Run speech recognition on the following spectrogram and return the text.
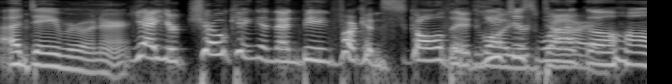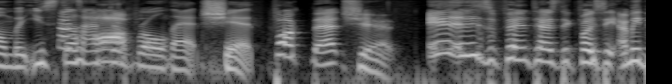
a day ruiner. Yeah, you're choking and then being fucking scalded while You just want to go home, but you still That's have awful. to roll that shit. Fuck that shit. It is a fantastic fight scene. I mean,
